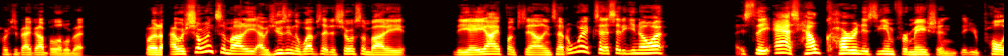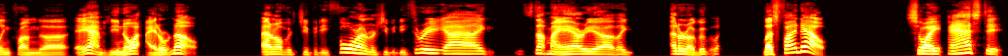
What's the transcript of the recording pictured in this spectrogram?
push it back up a little bit. But I was showing somebody, I was using the website to show somebody the AI functionality inside of Wix, and I said, you know what? So they asked, how current is the information that you're pulling from the AI? I'm you know what? I don't know. I don't know if it's GPT-4, I don't know if it's GPT-3. I, it's not my area. Like, I don't know. Let's find out. So I asked it,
